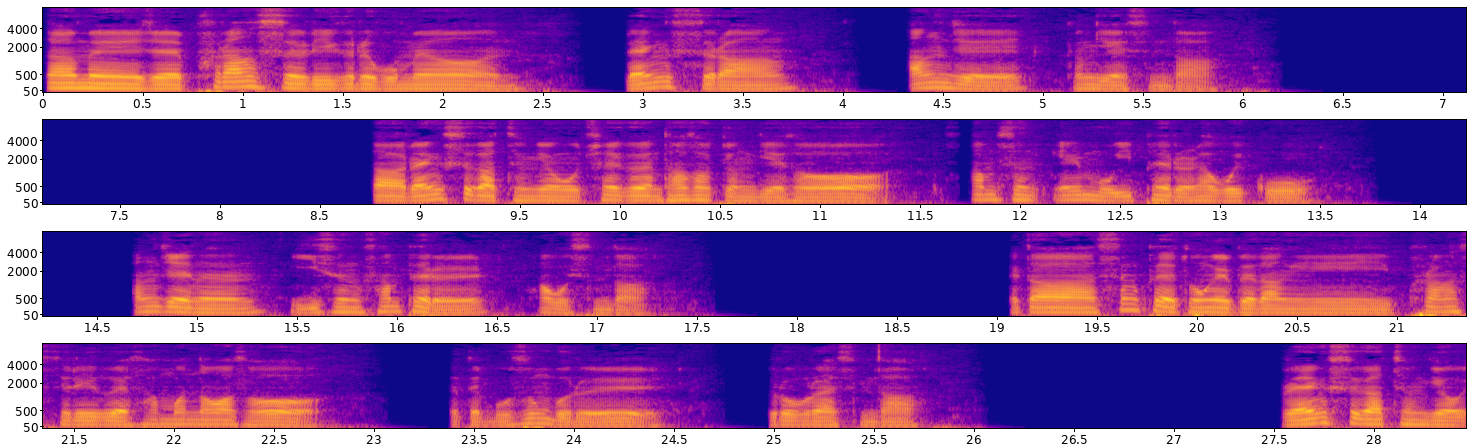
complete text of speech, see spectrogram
그 다음에 이제 프랑스 리그를 보면 랭스랑 앙제 경기가 있습니다. 자, 랭스 같은 경우 최근 5경기에서 3승 1무 2패를 하고 있고 앙제는 2승 3패를 하고 있습니다. 일단 승패 동일 배당이 프랑스 리그에서 한 번 나와서 그때 무승부를 기록을 하였습니다. 랭스 같은 경우,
